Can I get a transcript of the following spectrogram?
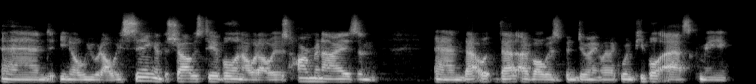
and you know, we would always sing at the Shabbos table, and I would always harmonize, and and that that I've always been doing. Like when people ask me,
